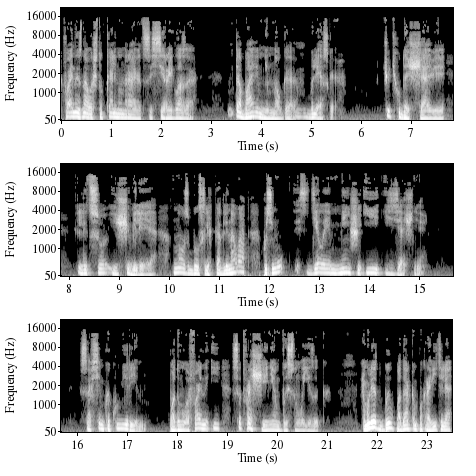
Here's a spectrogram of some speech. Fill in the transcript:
Файна знала, что Калину нравятся серые глаза. Добавим немного блеска. Чуть худощавее, лицо еще милее, нос был слегка длинноват, посему сделаем меньше и изящнее. Совсем как у Мирин, — подумала Файна и с отвращением высунула язык. Амулет был подарком покровителя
